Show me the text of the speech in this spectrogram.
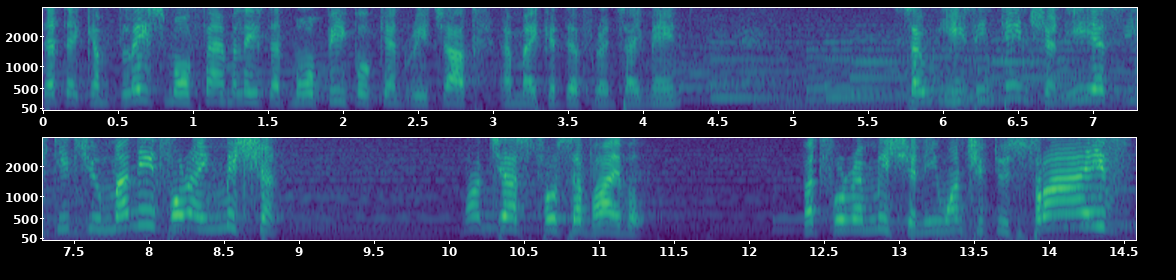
that they can bless more families, that more people can reach out and make a difference. Amen. So his intention, he, has, he gives you money for a mission, not just for survival, but for a mission. He wants you to thrive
